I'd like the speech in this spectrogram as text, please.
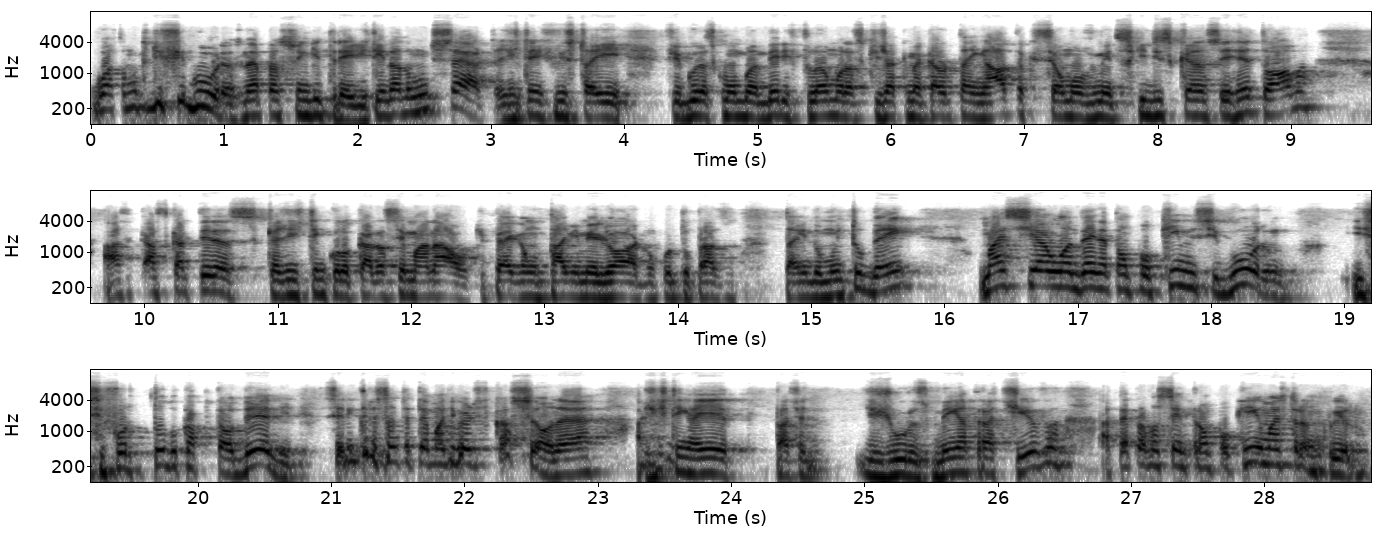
gosta muito de figuras, né, para swing trade. Tem dado muito certo. A gente tem visto aí figuras como bandeira e flâmulas que já que o mercado está em alta, que são movimentos que descansa e retoma. As, as, carteiras que a gente tem colocado a semanal, que pegam um time melhor no curto prazo, está indo muito bem. Mas se o André ainda está um pouquinho inseguro, e se for todo o capital dele, seria interessante até uma diversificação, né? A gente tem aí taxa de juros bem atrativa, até para você entrar um pouquinho mais tranquilo.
